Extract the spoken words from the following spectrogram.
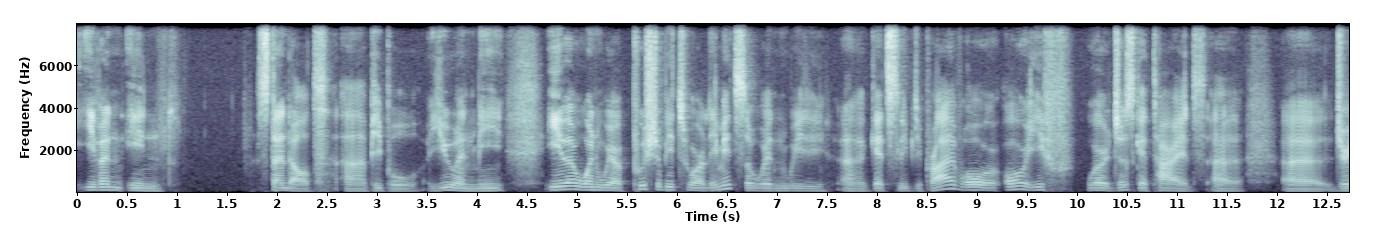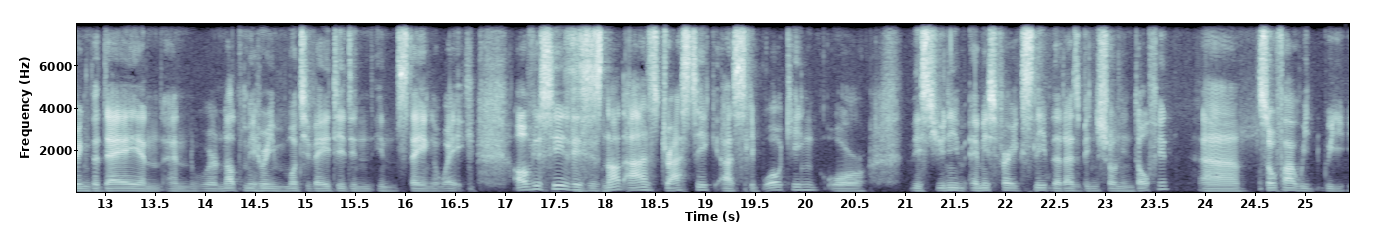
even in standard uh, people, you and me, either when we are pushed a bit to our limits, so when we uh, get sleep deprived, or or if we're just get tired uh, uh during the day and, and we're not very motivated in, in staying awake. Obviously, this is not as drastic as sleepwalking or this uni-hemispheric sleep that has been shown in dolphin. Uh, so far, we, we,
